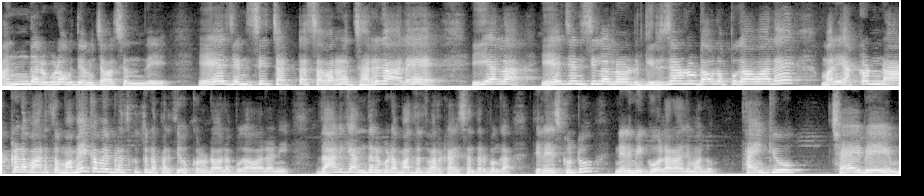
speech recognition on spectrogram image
అందరూ కూడా ఉద్యమించవలసి ఉంది. ఏజెన్సీ చట్ట సవరణ జరగాలే. ఇవాళ ఏజెన్సీలలో గిరిజనులు డెవలప్ కావాలి మరి అక్కడ అక్కడ వారితో మమేకమై బ్రతుకుతున్న ప్రతి ఒక్కరూ డెవలప్ కావాలని దానికి అందరూ కూడా మద్దతు పలకాలని సందర్భంగా తెలియజేసుకుంటూ నేను మీ గోల రాజమాలు థ్యాంక్ యూ. జై భీమ్.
